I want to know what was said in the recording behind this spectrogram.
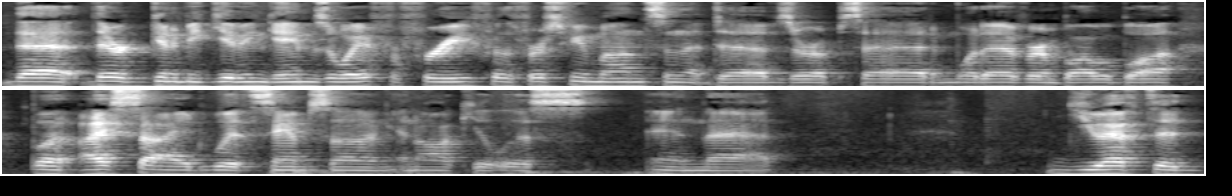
that they're going to be giving games away for free for the first few months, and that devs are upset and whatever and blah blah blah. But I side with Samsung and Oculus in that you have to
